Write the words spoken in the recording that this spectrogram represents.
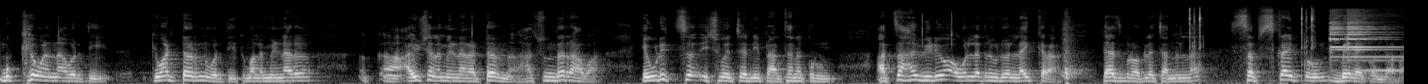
मुख्य वळणावरती किंवा टर्नवरती तुम्हाला मिळणारं आयुष्याला मिळणारा टर्न हा सुंदर राहावा. एवढीच ईश्वरचरणी प्रार्थना करून आजचा हा व्हिडिओ आवडला तर व्हिडिओ लाईक करा. त्याचबरोबर आपल्या चॅनलला सबस्क्राईब करून बेल आयकॉन दाबा.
